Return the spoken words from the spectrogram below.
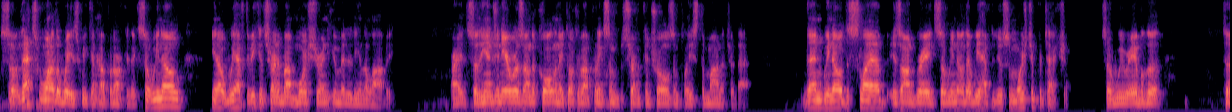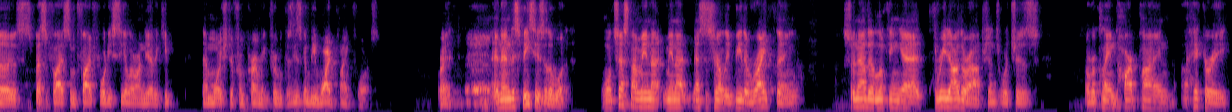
So that's one of the ways we can help an architect. So we know, you know, we have to be concerned about moisture and humidity in the lobby right? So the engineer was on the call and they talked about putting some certain controls in place to monitor that. Then we know the slab is on grade, so we know that we have to do some moisture protection. So we were able to, to specify some 540 sealer on there to keep that moisture from permeating through because these are gonna be wide plank floors, right? And then the species of the wood. Well, chestnut may not, may not necessarily be the right thing. So now they're looking at three other options, which is a reclaimed heart pine, a hickory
